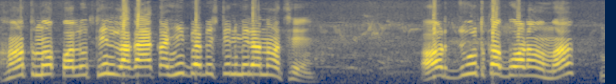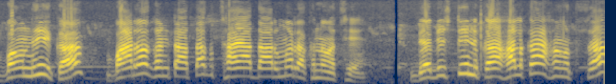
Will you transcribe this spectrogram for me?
हाथमे पॉलिथीन लगा कऽ ही बेबिस्टिन मिलाना छै। और जूट के बोरामे बांधी कऽ बारह घंटा तक छायादार में रखना छै। बेबिस्टिन का हल्का हाथ से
